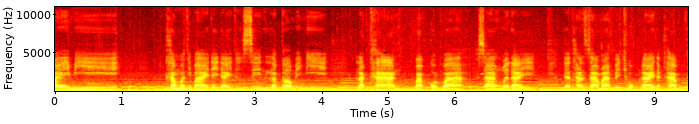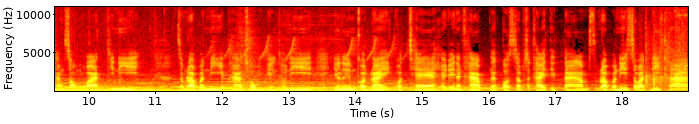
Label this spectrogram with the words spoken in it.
ไม่มีคำอธิบายใด ๆ ทั้งสิ้น แล้วก็ไม่มีหลักฐานปรากฏว่าสร้างเมื่อใด แต่ท่านสามารถไปชมได้นะครับ ทั้งสองวัดที่นี่ สำหรับวันนี้พาชมเพียงเท่านี้ อย่าลืมกดไลค์ กดแชร์ให้ด้วยนะครับ และกด Subscribe ติดตามสำหรับวันนี้สวัสดีครั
